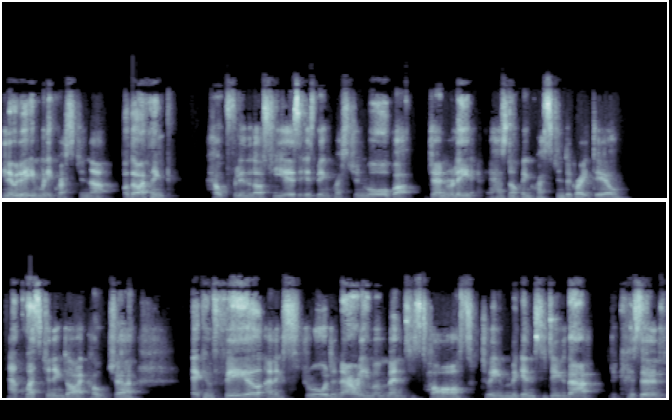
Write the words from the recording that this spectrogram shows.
You know, we don't even really question that. Although I think helpfully in the last few years it is being questioned more, but generally it has not been questioned a great deal. Now, questioning diet culture, it can feel an extraordinarily momentous task to even begin to do that because of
